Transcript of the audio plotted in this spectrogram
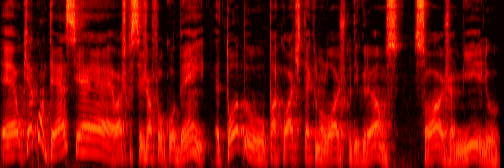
É, o que acontece é, eu acho que você já focou bem, é todo o pacote tecnológico de grãos soja, milho,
